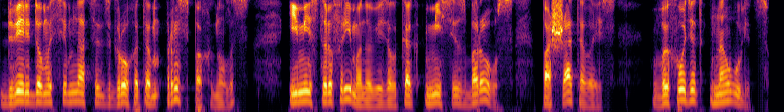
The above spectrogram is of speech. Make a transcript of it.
Дверь дома 17 с грохотом распахнулась, и мистер Фриман увидел, как миссис Бароуз, пошатываясь, выходит на улицу,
